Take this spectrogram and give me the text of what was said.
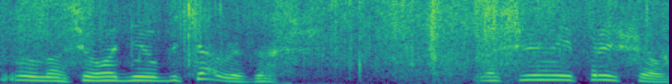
Ну, на сьогодні обіцяли дощ. Ось він і прийшов.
